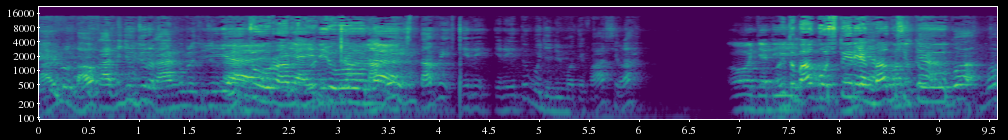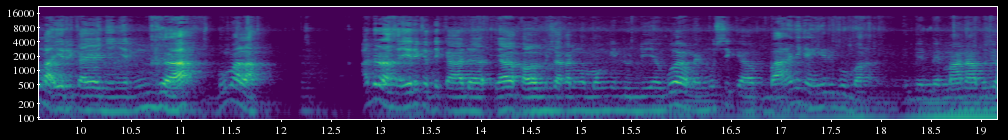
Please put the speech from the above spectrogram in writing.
ah, lu tahu kan ini jujur kan gue boleh jujur Iya. kan? Jujur harus Iya, jujur. tapi tapi iri iri itu gue jadi motivasi lah oh jadi Oh, itu bagus itu iri yang bagus itu. Gua gua nggak iri kayak nyinyir enggak gua malah ada rasa iri ketika ada ya kalau misalkan ngomongin dunia gua main musik ya banyak yang iri gua mah band-band mana apa sih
